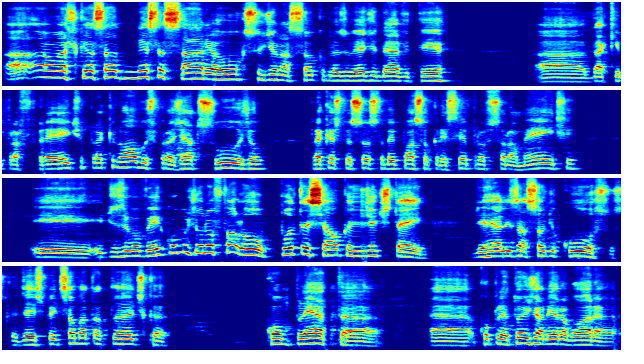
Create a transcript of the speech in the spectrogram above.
ah, eu acho que essa necessária oxigenação que o Brasil Verde deve ter daqui para frente, para que novos projetos surjam, para que as pessoas também possam crescer profissionalmente e, e desenvolver. E como o Júnior falou, o potencial que a gente tem de realização de cursos, quer dizer, a Expedição Mata Atlântica completa, é, completou em janeiro agora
